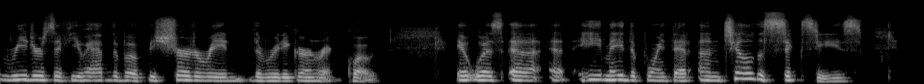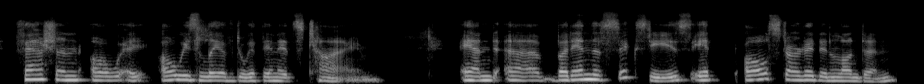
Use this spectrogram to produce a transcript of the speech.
readers, if you have the book, be sure to read the Rudy Gernreich quote. It was, uh, uh he made the point that until the 60s, fashion always, always lived within its time. And, uh, but in the 60s, it all started in London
